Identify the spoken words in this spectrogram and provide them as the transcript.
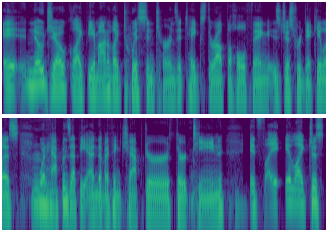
it, no joke like the amount of like twists and turns it takes throughout the whole thing is just ridiculous. Mm. What happens at the end of i think chapter 13 it's like it like just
